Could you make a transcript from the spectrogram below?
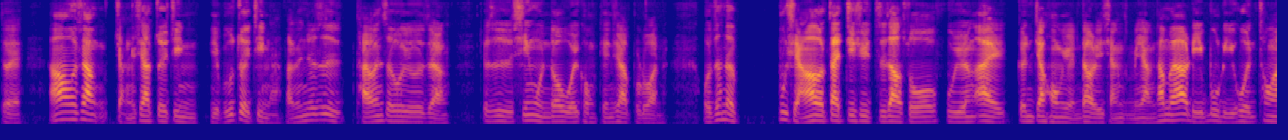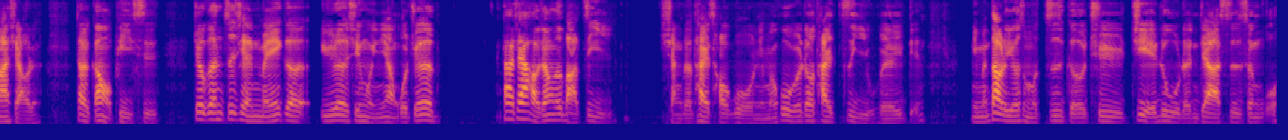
对，然后像讲一下最近，也不是最近啊，反正就是台湾社会就是这样，就是新闻都唯恐天下不乱。我真的。不想要再继续知道说福原爱跟江宏远到底想怎么样，他们要离不离婚，冲他小的，到底关我屁事？就跟之前每一个娱乐新闻一样，我觉得大家好像都把自己想得太超过，你们会不会都太自以为了一点？你们到底有什么资格去介入人家私生活？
